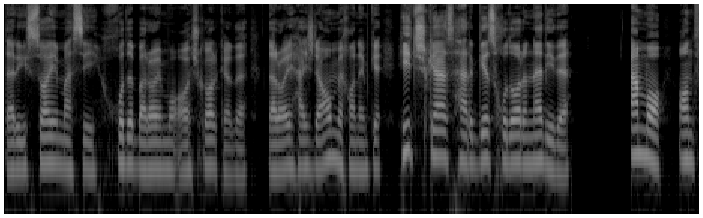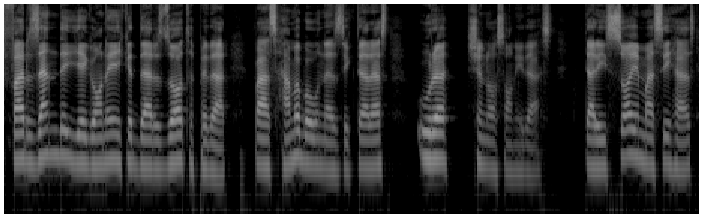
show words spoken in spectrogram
در عیسی مسیح خود برای ما آشکار کرده. در آیه 18 هم می‌خوانیم که هیچ کس هرگز خدا را ندیده. اما آن فرزند یگانه ای که در ذات پدر و از همه به او نزدیکتر است او را شناسانیده است. در عیسی مسیح است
